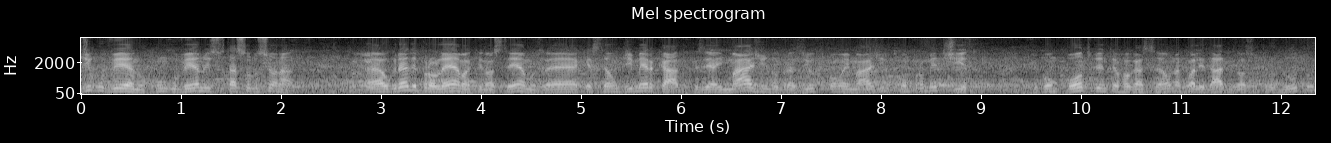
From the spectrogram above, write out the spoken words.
de governo, com o governo isso está solucionado. Uh, o grande problema que nós temos é a questão de mercado, quer dizer, a imagem do Brasil ficou uma imagem comprometida. Ficou um ponto de interrogação na qualidade do nosso produto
